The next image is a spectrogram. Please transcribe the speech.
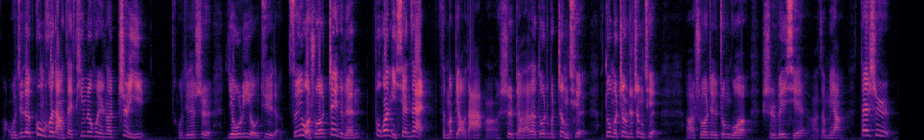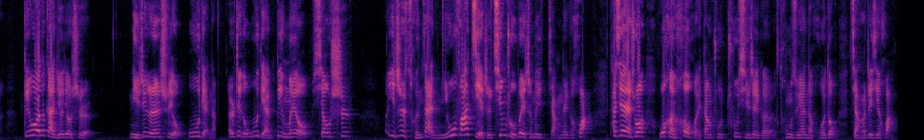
啊。我觉得共和党在听证会上的质疑，我觉得是有理有据的。所以我说，这个人不管你现在怎么表达啊，是表达的多这么正确，多么政治正确啊，说这个中国是威胁啊，怎么样？但是给我的感觉就是，你这个人是有污点的，而这个污点并没有消失。一直是存在，你无法解释清楚为什么讲那个话。他现在说我很后悔当初出席这个同学院的活动讲了这些话，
